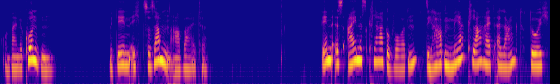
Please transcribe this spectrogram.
und meine Kunden, mit denen ich zusammenarbeite, denen ist eines klar geworden, sie haben mehr Klarheit erlangt durch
